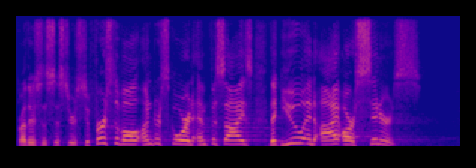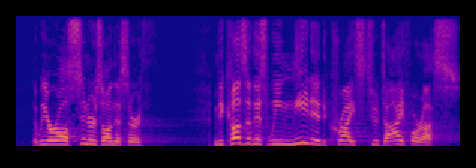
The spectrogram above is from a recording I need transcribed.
brothers and sisters, to first of all underscore and emphasize that you and I are sinners, that we are all sinners on this earth. And because of this, we needed Christ to die for us,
